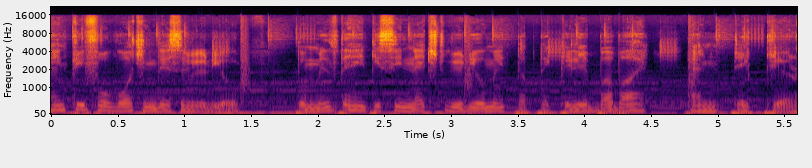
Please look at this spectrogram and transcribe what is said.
Thank you for watching this video तो मिलते हैं किसी नेक्स्ट वीडियो में। तब तक के लिए bye bye and take care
